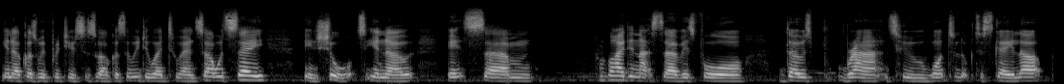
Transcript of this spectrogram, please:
you know, because we produce as well, because we do end to end. So I would say, in short, you know, it's um, providing that service for those brands who want to look to scale up,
